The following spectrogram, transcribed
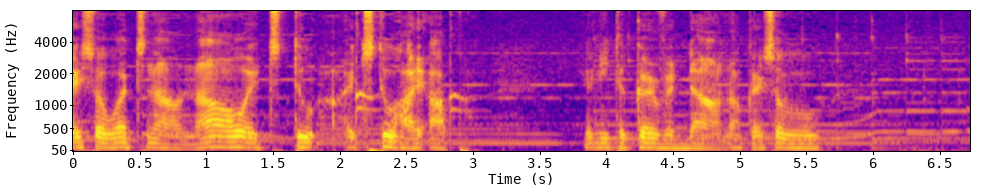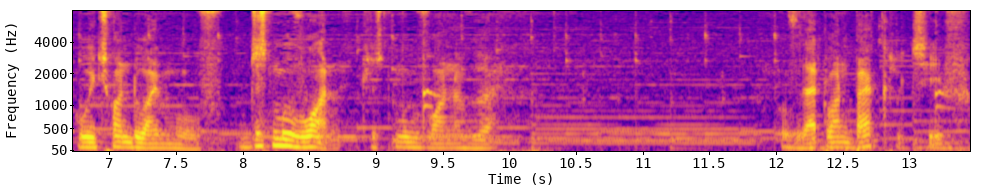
Okay, so what's now? Now it's too it's too high up. You need to curve it down. Okay, so which one do I move? Just move one. Just move one of the move that one back. Let's see if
